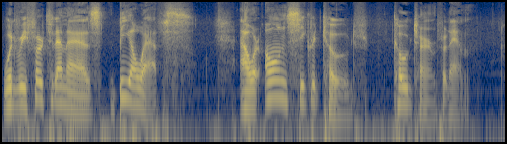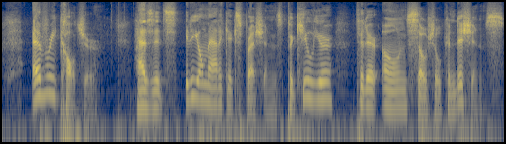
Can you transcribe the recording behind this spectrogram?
would refer to them as BOFs, our own secret code, code term for them. Every culture has its idiomatic expressions peculiar to their own social conditions.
